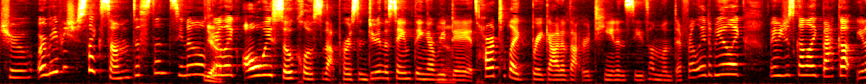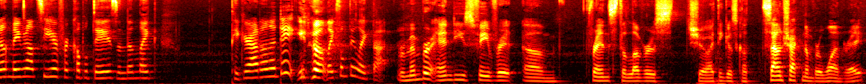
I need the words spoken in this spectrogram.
True. Or maybe just like some distance, you know? Yeah. you're like always so close to that person doing the same thing every yeah. day, it's hard to like break out of that routine and see someone differently to be like maybe just gotta like back up, you know, maybe not see her for a couple days and then like take her out on a date, you know, like something like that. Remember Andy's favorite um friends to lovers show, I think it was called soundtrack number one, right?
